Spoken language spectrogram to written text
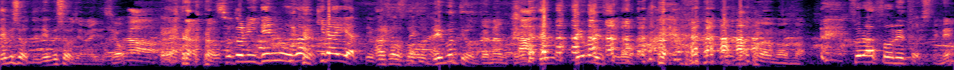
デブ賞ってデブ賞じゃないですよ。あ 外に出るのが嫌いやっていうあそうそうそう。デブってことじゃなくてデブ。デブですけど。まあまあまあまあそれはそれとしてね。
